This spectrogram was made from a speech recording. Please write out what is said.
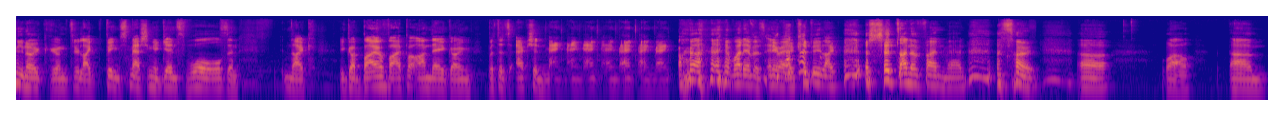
you know going through like being smashing against walls and like you got Bio Viper on there going with its action bang bang bang bang bang bang bang whatever anyway it could be like a shit ton of fun man sorry uh wow um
